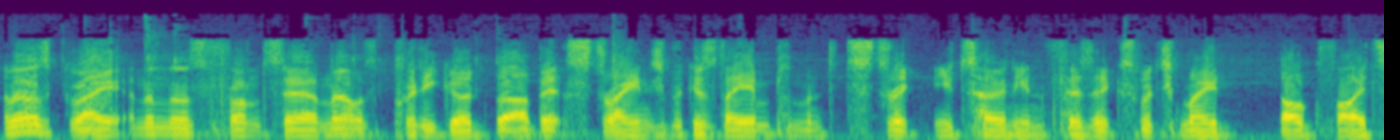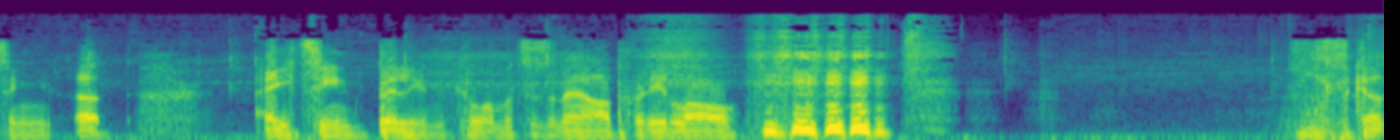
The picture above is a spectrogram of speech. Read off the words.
and that was great. And then there was Frontier, and that was pretty good, but a bit strange because they implemented strict Newtonian physics, which made dogfighting at 18 billion kilometers an hour pretty low. it's like a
